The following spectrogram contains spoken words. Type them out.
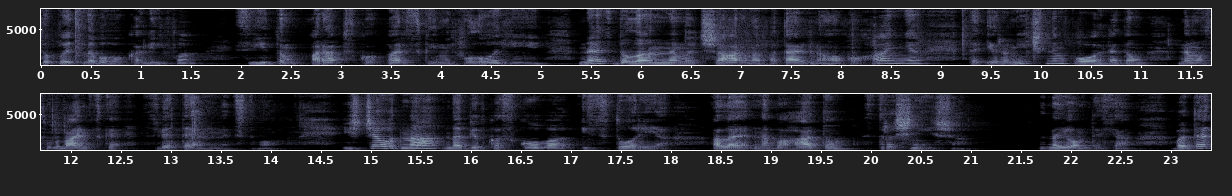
допитливого каліфа, світом арабсько-перської міфології, нездоланними чарами фатального кохання та іронічним поглядом на мусульманське святенництво. І ще одна напівказкова історія, але набагато страшніша. Знайомтеся, Ватек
